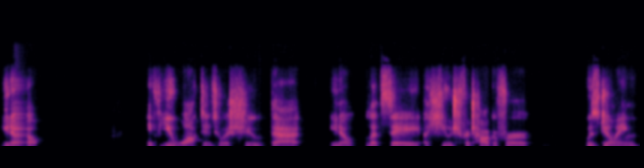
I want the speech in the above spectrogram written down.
You know if you walked into a shoot that you know let's say a huge photographer was doing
